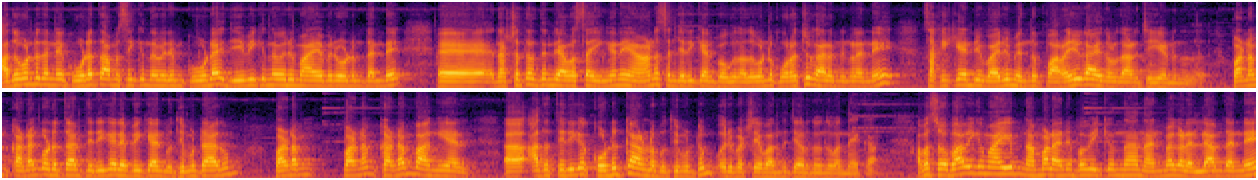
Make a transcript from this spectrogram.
അതുകൊണ്ട് തന്നെ കൂടെ താമസിക്കുന്നവരും കൂടെ ജീവിക്കുന്നവരുമായവരോടും തന്റെ നക്ഷത്രത്തിന്റെ അവസ്ഥ ഇങ്ങനെയാണ് സഞ്ചരിക്കാൻ പോകുന്നത്. അതുകൊണ്ട് കുറച്ചു കാലം നിങ്ങൾ എന്നെ സഹിക്കേണ്ടി വരുമെന്ന് പറയുക എന്നുള്ളതാണ് ചെയ്യേണ്ടുന്നത്. പണം കടം കൊടുത്താൽ തിരികെ ലഭിക്കാൻ ബുദ്ധിമുട്ടാകും. പണം പണം കടം വാങ്ങിയാൽ അത് തിരികെ കൊടുക്കാനുള്ള ബുദ്ധിമുട്ടും ഒരുപക്ഷെ വന്നു ചേർന്നു എന്ന് വന്നേക്കാം. അപ്പോൾ സ്വാഭാവികമായും നമ്മൾ അനുഭവിക്കുന്ന നന്മകളെല്ലാം തന്നെ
